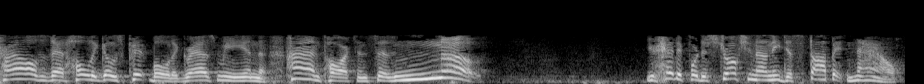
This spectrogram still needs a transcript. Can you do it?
trials is that Holy Ghost pit bull that grabs me in the hind parts and says, No! You're headed for destruction. I need to stop it now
